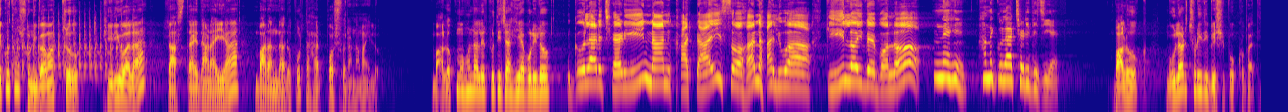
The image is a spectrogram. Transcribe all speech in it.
একথা শুনিবা মাত্র ফিরিওয়ালা রাস্তায় দাঁড়াইয়া বারান্দার উপর তাহার পশরা নামাইল। বালক মোহনলালের প্রতি চাহিয়া বলিল গোলার ছাড়ি নান খাটাই সহান হালুয়া কি লইবে বল? নেহি আমি গোলার ছাড়ি দিজিয়ে বালকগুলার ছড়িরই বেশি পক্ষপাতী।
